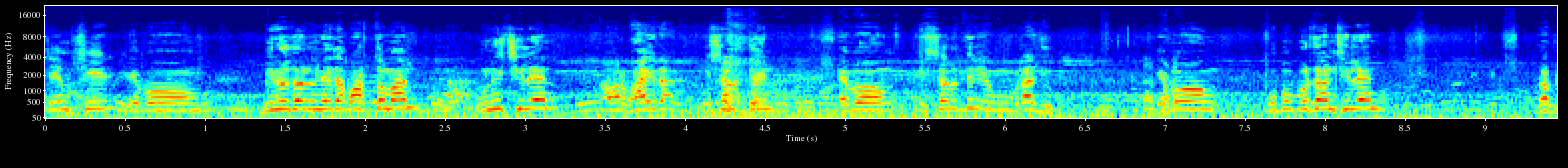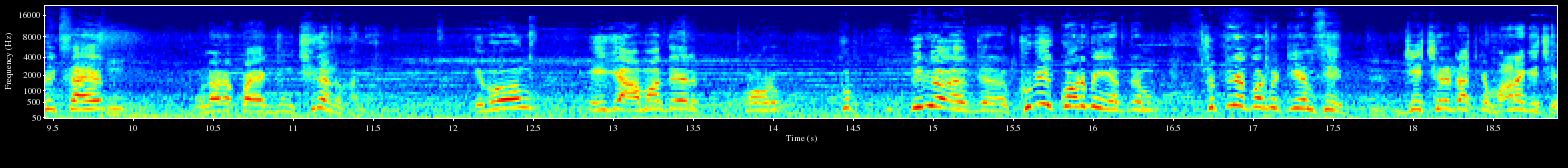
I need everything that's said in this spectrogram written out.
টিএমসির এবং বিরোধী দলের নেতা বর্তমান, উনি ছিলেন আমার ভাইরা ইশারুদ্দিন এবং ইশারুদ্দিন এবং রাজু এবং উপপ্রধান ছিলেন রফিক সাহেব, ওনারা কয়েকজন ছিলেন ওখানে। এবং এই যে আমাদের খুব প্রিয় খুবই কর্মী একদম সুপ্রিয় কর্মী টিএমসির যে ছেলেটা আজকে মারা গেছে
